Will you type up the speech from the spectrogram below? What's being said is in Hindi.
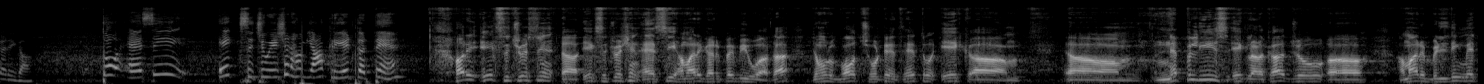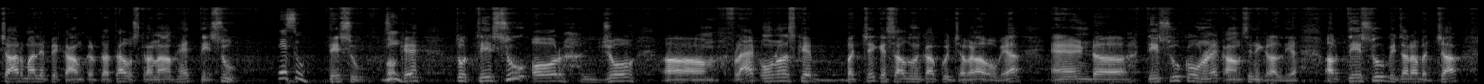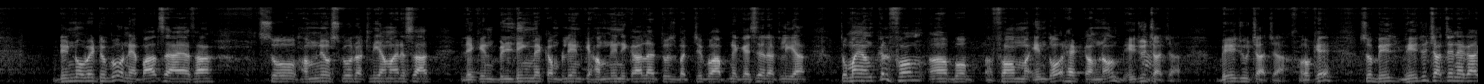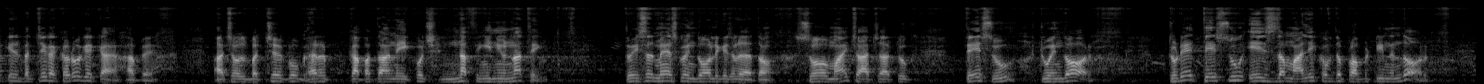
करेगा। तो ऐसी एक सिचुएशन हम यहाँ क्रिएट करते हैं। और एक सिचुएशन एक सिचुएशन ऐसी हमारे घर पे भी हुआ था जब हम बहुत छोटे थे तो एक नेपलीज एक लड़का जो आ, हमारे बिल्डिंग में चार माले पे काम करता था उसका नाम है तेसु तेसु तेसु। ओके तो तेसु और जो आ, फ्लैट ओनर्स के बच्चे के साथ उनका कुछ झगड़ा हो गया एंड तेसु को उन्होंने काम से निकाल दिया। अब तेसु बेचारा बच्चा didn't no way to go Nepal से आया था। सो so, हमने उसको रख लिया हमारे साथ। लेकिन बिल्डिंग में कंप्लेन कि हमने निकाला तो उस बच्चे को आपने कैसे रख लिया? तो my uncle from from Indore he'd come now Bheju chacha Bheju चाचा ओके सो भेजू चाचा ने कहा कि बच्चे का करोगे क्या यहाँ पे? अच्छा उस बच्चे को घर का पता नहीं कुछ नथिंग इन यू नथिंग तो इसे मैं इसको इंदौर लेके चला जाता हूँ। सो my chacha took Tesu to Indore today Tesu is the malik of the property in Indore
